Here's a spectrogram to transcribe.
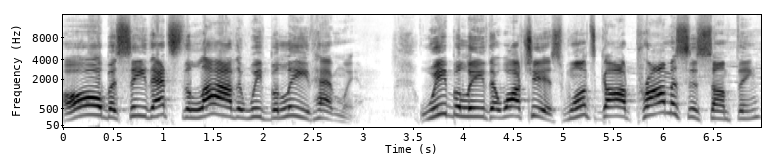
Oh, but see, that's the lie that we've believed, haven't we? We believe that, watch this, once God promises something,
